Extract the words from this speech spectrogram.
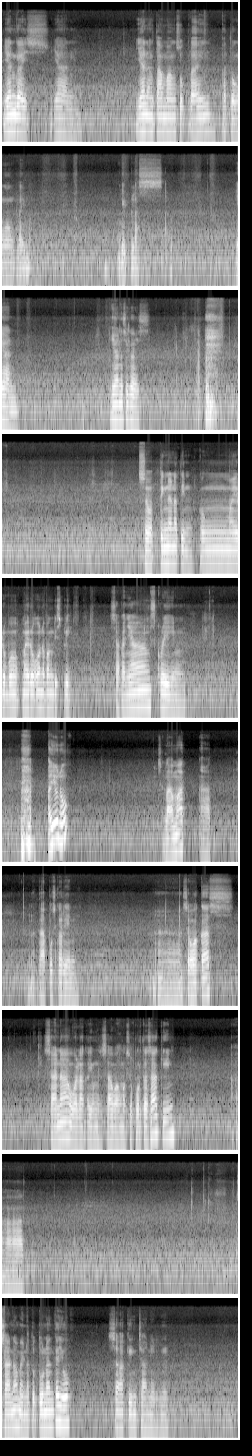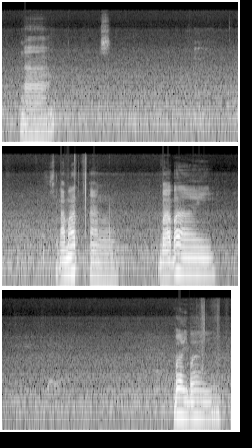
Yan guys, yan. Yan ang tamang supply patungong playback. B+. Yan. Yan na siya guys. So, tingnan natin kung mayroon, mayroon na bang display sa kanyang screen. Ayun oh. Salamat at natapos ka rin. Ah, sa wakas, sana wala kayong sawang magsuporta sa akin. At sana may natutunan kayo sa aking channel na salamat and bye bye bye bye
